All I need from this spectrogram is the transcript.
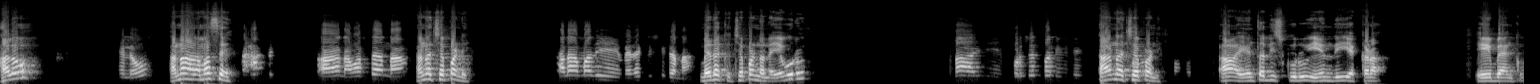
హలో? హలో. అన్న నమస్తే. నమస్తే అన్న. అన్న చెప్పండి. అన్న మాది మెదక్ డిస్టిక్ అన్న. మెదక్ చెప్పండి అన్న ఎవరు అన్న చెప్పండి. ఎంత తీసుకురు ఏంది ఎక్కడ ఏ బ్యాంకు?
